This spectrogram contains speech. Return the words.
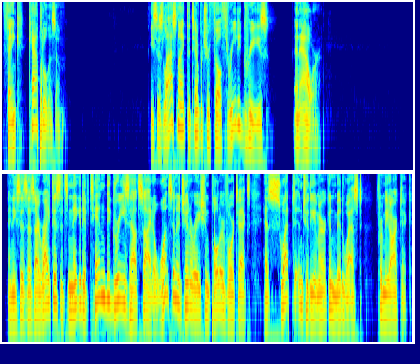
Thank Capitalism. He says last night the temperature fell 3 degrees an hour. And he says, as I write this, it's negative 10 degrees outside. A once in a generation polar vortex has swept into the American Midwest from the Arctic.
